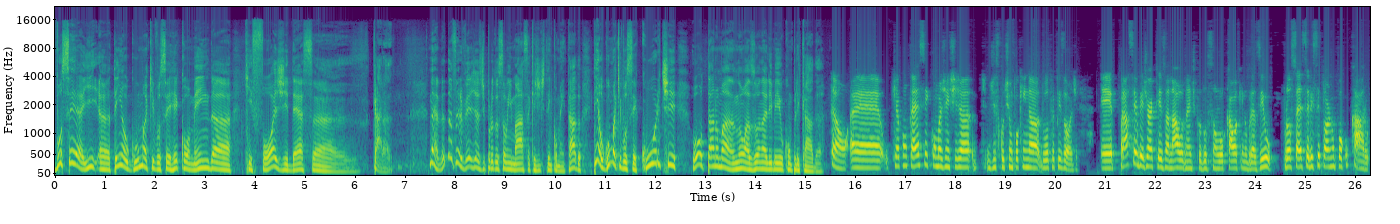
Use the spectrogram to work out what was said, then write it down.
Você aí, ah, tem alguma que você recomenda que foge dessas. Cara. Né, das cervejas de produção em massa que a gente tem comentado, tem alguma que você curte ou tá numa, numa zona ali meio complicada? Então, é, o que acontece, como a gente já discutiu um pouquinho na- do outro episódio, é, para cerveja artesanal, né, de produção local aqui no Brasil, o processo ele se torna um pouco caro.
